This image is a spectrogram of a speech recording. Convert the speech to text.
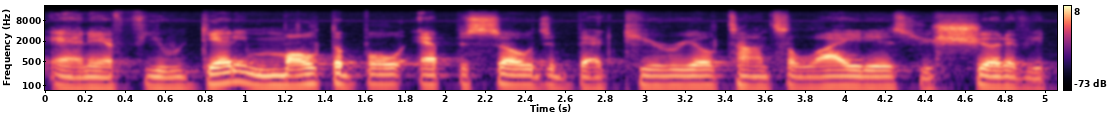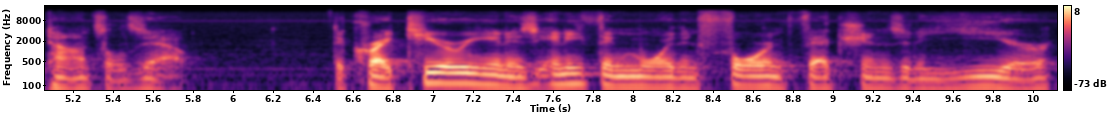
And if you're getting multiple episodes of bacterial tonsillitis, you should have your tonsils out. The criterion is anything more than four infections in a year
